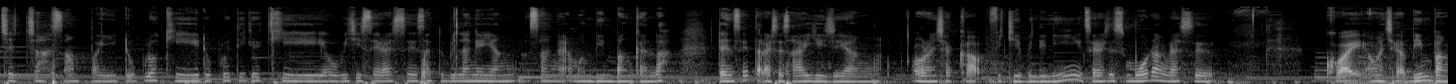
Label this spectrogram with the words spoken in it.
cecah sampai 20k, 23k which is saya rasa satu bilangan yang sangat membimbangkan lah. Dan saya tak rasa saya je yang orang cakap fikir benda ni. Saya rasa semua orang rasa quite orang cakap bimbang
